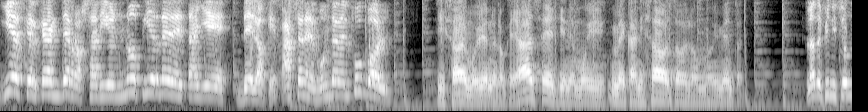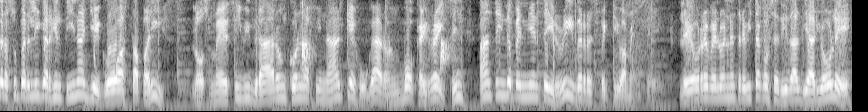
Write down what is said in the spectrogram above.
y es que el crack de Rosario no pierde detalle de lo que pasa en el mundo del fútbol. Y sabe muy bien lo que hace, tiene muy mecanizado todos los movimientos. La definición de la Superliga Argentina llegó hasta París. Los Messi vibraron con la final que jugaron Boca y Racing ante Independiente y River respectivamente. Leo reveló en la entrevista concedida al diario Olé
